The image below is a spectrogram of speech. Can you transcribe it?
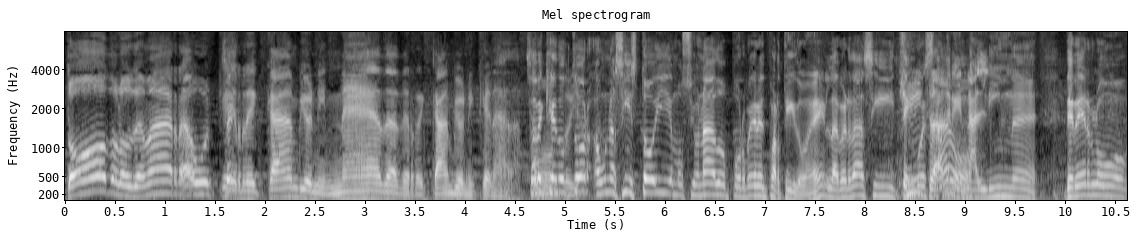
Todos los demás, Raúl, que recambio ni nada de recambio ni que nada. ¿Sabe qué, doctor? ya. Aún así estoy emocionado por ver el partido, ¿eh? La verdad sí tengo esa claro. adrenalina de verlo,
